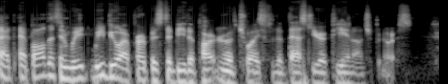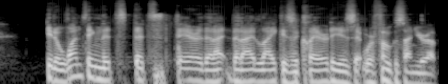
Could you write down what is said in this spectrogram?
at, at Balderton, we, we view our purpose to be the partner of choice for the best European entrepreneurs. You know, one thing that's that's there that I that I like as a clarity is that we're focused on Europe.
